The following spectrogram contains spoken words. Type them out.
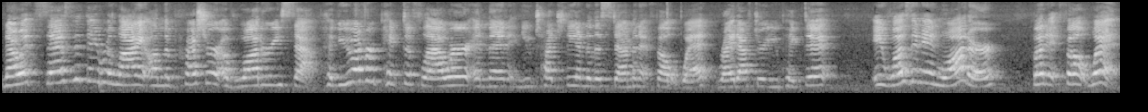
Now it says that they rely on the pressure of watery sap. Have you ever picked a flower and then you touched the end of the stem and it felt wet right after you picked it? It wasn't in water, but it felt wet.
